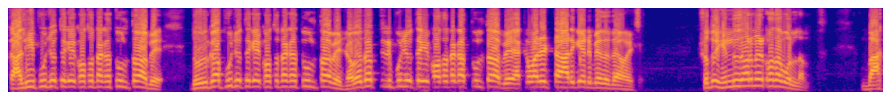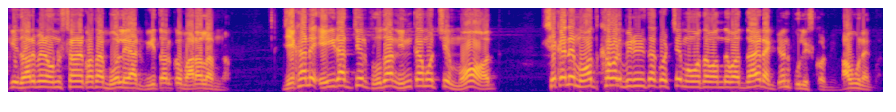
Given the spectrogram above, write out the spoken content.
কালী পুজো থেকে কত টাকা তুলতে হবে? দুর্গা পুজো থেকে কত টাকা তুলতে হবে? জগদ্ধাত্রী পুজো থেকে কত টাকা তুলতে হবে? একেবারে টার্গেট বেঁধে দেওয়া হয়েছে। শুধু হিন্দু ধর্মের কথা বললাম। বাকি ধর্মের অনুষ্ঠানের কথা বলে আর বিতর্ক বাড়ালাম না। যেখানে এই রাজ্যের প্রধান ইনকাম হচ্ছে মদ, সেখানে মদ খাওয়ার বিরোধিতা করছে মমতা বন্দ্যোপাধ্যায়ের একজন পুলিশ কর্মী। ভাবুন একবার।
